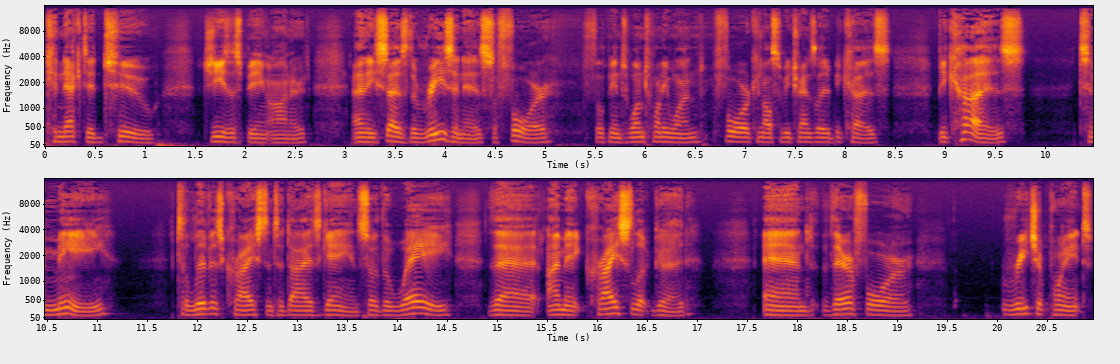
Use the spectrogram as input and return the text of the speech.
connected to Jesus being honored. And he says the reason is so for Philippians 1:21, for can also be translated because because to me to live as Christ and to die as gain. So the way that I make Christ look good and therefore reach a point,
